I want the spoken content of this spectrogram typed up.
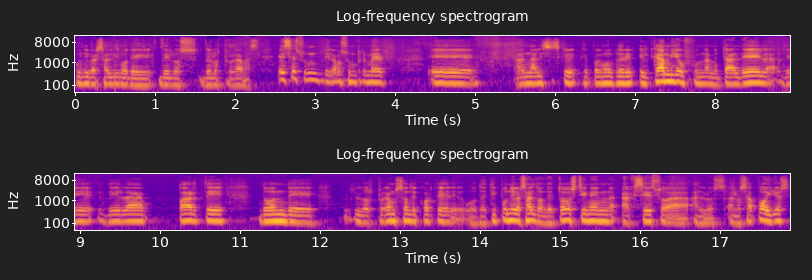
universalismo de, de, los, de los programas. Ese es un, digamos, un primer eh, análisis que, podemos ver, el, cambio fundamental de la, de, de la parte donde los programas son de corte o de tipo universal, donde todos tienen acceso a, los, a los apoyos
